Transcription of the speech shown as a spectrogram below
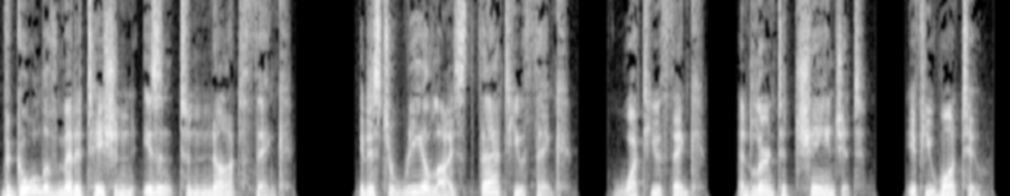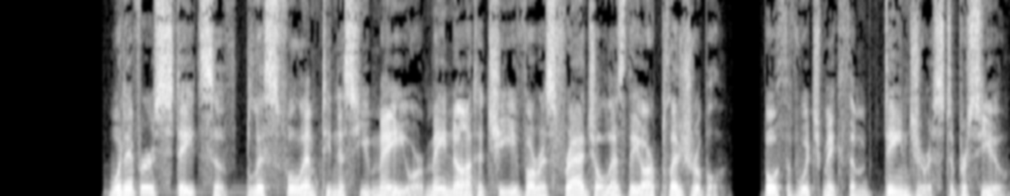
The goal of meditation isn't to not think. It is to realize that you think, what you think, and learn to change it if you want to. Whatever states of blissful emptiness you may or may not achieve are as fragile as they are pleasurable, both of which make them dangerous to pursue.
